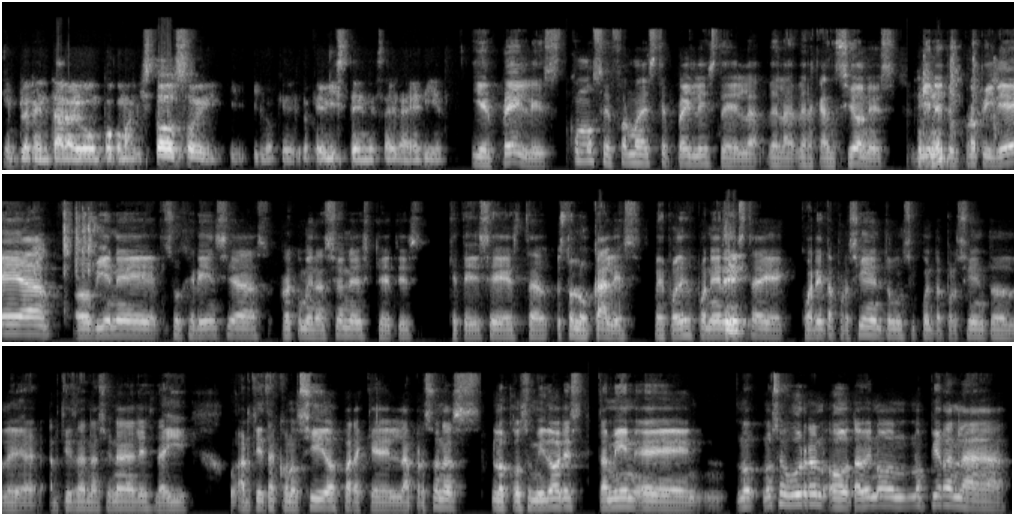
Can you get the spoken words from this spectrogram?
implementar algo un poco más vistoso y, lo, que, lo que viste en esa heladería. ¿Y el playlist? ¿Cómo se forma este playlist de, la, de, la, de las canciones? ¿Viene tu propia idea o viene sugerencias, recomendaciones que, te, que te dice estos locales. Me puedes poner este 40%, un 50% de artistas nacionales, de ahí artistas conocidos para que las personas, los consumidores también eh, no, no, se aburran o también no, no pierdan la,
